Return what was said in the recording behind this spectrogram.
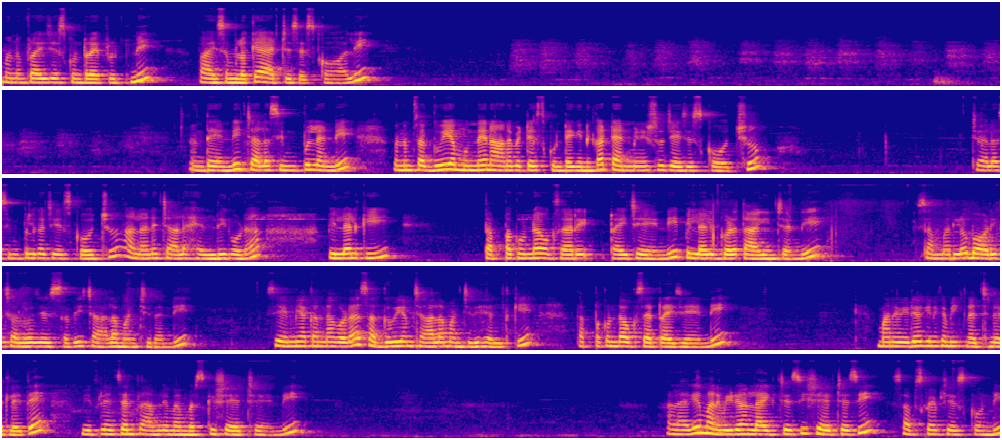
మనం ఫ్రై చేసుకున్న డ్రై ఫ్రూట్ని పాయసంలోకి యాడ్ చేసేసుకోవాలి. అంతే అండి చాలా సింపుల్ అండి. మనం సగ్గుబియ్యం ముందే నానబెట్టేసుకుంటే కనుక టెన్ మినిట్స్లో చేసేసుకోవచ్చు. చాలా సింపుల్గా చేసుకోవచ్చు. అలానే చాలా హెల్దీ కూడా. పిల్లలకి తప్పకుండా ఒకసారి ట్రై చేయండి. పిల్లలకి కూడా తాగించండి. సమ్మర్లో బాడీకి చలవ చేస్తుంది చాలా మంచిదండి. సేమియా కన్నా కూడా సగ్గుబియ్యం చాలా మంచిది హెల్త్కి. తప్పకుండా ఒకసారి ట్రై చేయండి. మన వీడియో కనుక మీకు నచ్చినట్లయితే మీ ఫ్రెండ్స్ అండ్ ఫ్యామిలీ మెంబర్స్కి షేర్ చేయండి. అలాగే మన వీడియోని లైక్ చేసి షేర్ చేసి సబ్స్క్రైబ్ చేసుకోండి.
